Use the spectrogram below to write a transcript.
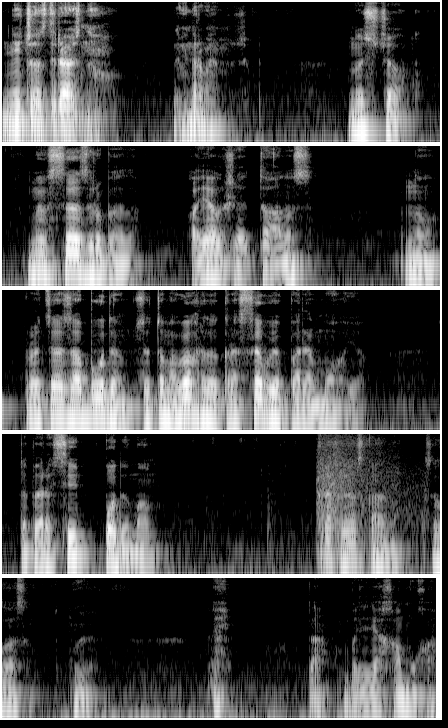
Нічого страшного. Ми нормально. Ну що, ми все зробили. А як же Танос? Ну, про це забудем, зато ми виграли красивою перемогою. Тепер всі по домам. Красиво сказано, согласен. Та, бляха-муха.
